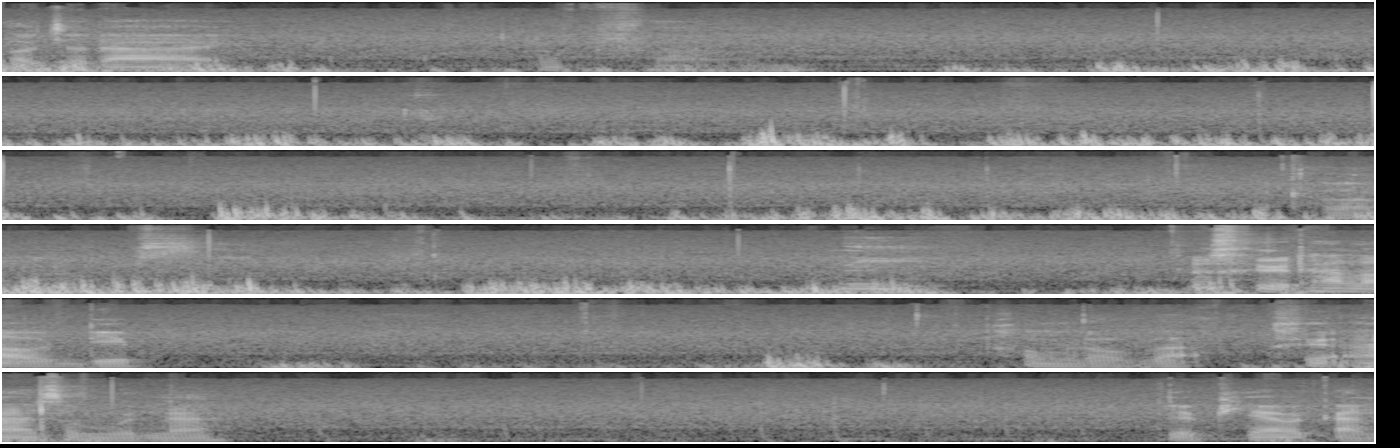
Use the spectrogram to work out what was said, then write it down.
เราจะได้ลบสาม x กำลังลบสี่นี่ ก็ คือถ้าเราดิฟของลบอะคือ r สมมุตินะเปรียบเทียบกัน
